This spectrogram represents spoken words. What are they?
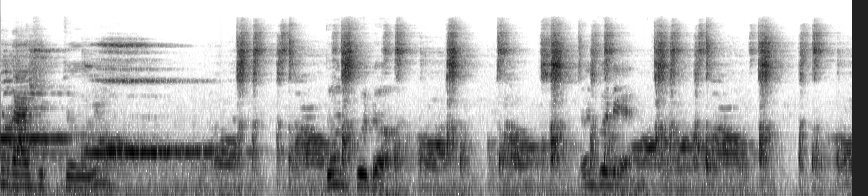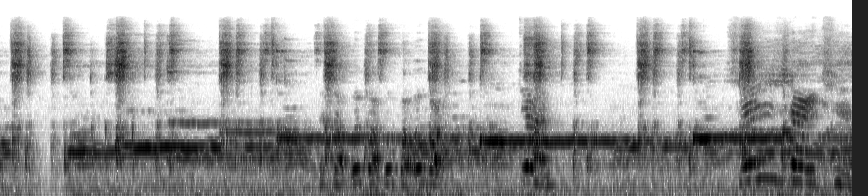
trajectory. Don't go there. Don't go there. Wake up, wake up, wake up, wake up. Done. Change direction.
